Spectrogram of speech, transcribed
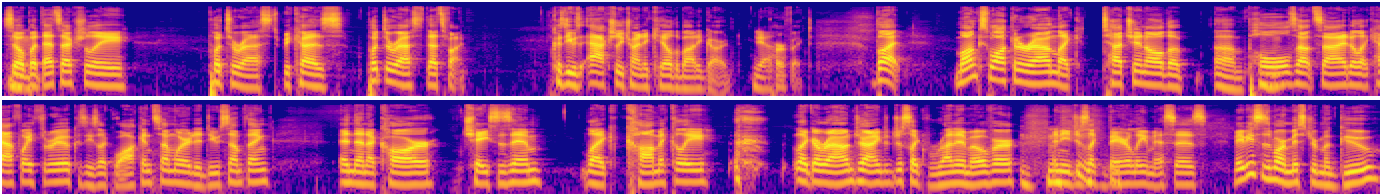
So, Mhm. but that's actually put to rest because put to rest. That's fine, because he was actually trying to kill the bodyguard. Yeah. Perfect. But Monk's walking around like touching all the um, poles outside, like halfway through, because he's like walking somewhere to do something, and then a car chases him, like comically, like around trying to just like run him over, and he just like barely misses. Maybe this is more Mr. Magoo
